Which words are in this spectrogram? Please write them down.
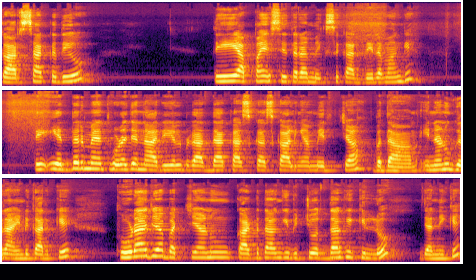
ਕਰ ਸਕਦੇ ਹੋ। ਤੇ ਆਪਾਂ ਇਸੇ ਤਰ੍ਹਾਂ ਮਿਕਸ ਕਰਦੇ ਰਵਾਂਗੇ। ਤੇ ਇੱਧਰ ਮੈਂ ਥੋੜਾ ਜਿਹਾ ਨਾਰੀਅਲ, ਬਰਾਦਾ, ਕਸਕਸ, ਕਾਲੀਆਂ ਮਿਰਚਾਂ, ਬਦਾਮ ਇਹਨਾਂ ਨੂੰ ਗ੍ਰਾਈਂਡ ਕਰਕੇ ਥੋੜਾ ਜਿਹਾ ਬੱਚਿਆਂ ਨੂੰ ਕੱਢ ਦਾਂਗੀ ਵਿੱਚੋਂ ਅੱਧਾ ਕਿ ਕਿਲੋ, ਯਾਨੀ ਕਿ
